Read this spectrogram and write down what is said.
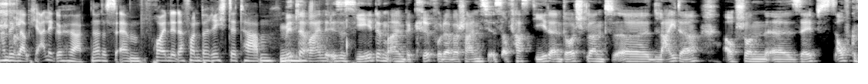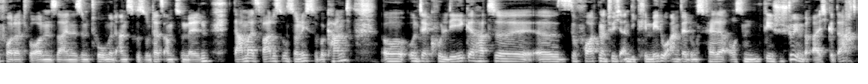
Haben wir, glaube ich, alle gehört, ne? dass ähm, Freunde davon berichtet haben. Mittlerweile ist es jedem ein Begriff oder wahrscheinlich ist auch fast jeder in Deutschland äh, leider auch schon äh, selbst aufgefordert worden, seine Symptome ans Gesundheitsamt zu melden. Damals war das uns noch nicht so bekannt äh, und der Kollege hatte äh, sofort natürlich an die Climedo-Anwendungsfälle aus dem klinischen Studienbereich gedacht,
